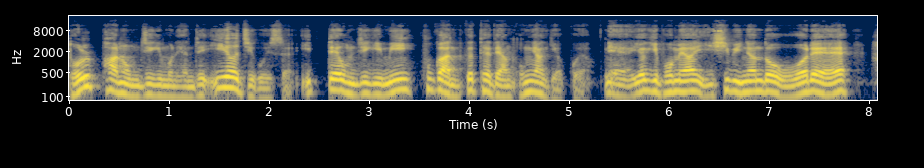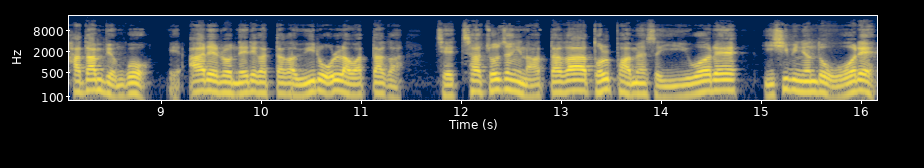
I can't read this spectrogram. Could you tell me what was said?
돌파하는 움직임은 현재 이어지고 있어요. 이때 움직임이 구간 끝에 대한 공략이었고요. 예, 여기 보면 22년도 5월에 하단 변고 예, 아래로 내려갔다가 위로 올라왔다가 재차 조정이 나왔다가 돌파하면서 2월에 22년도 5월에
